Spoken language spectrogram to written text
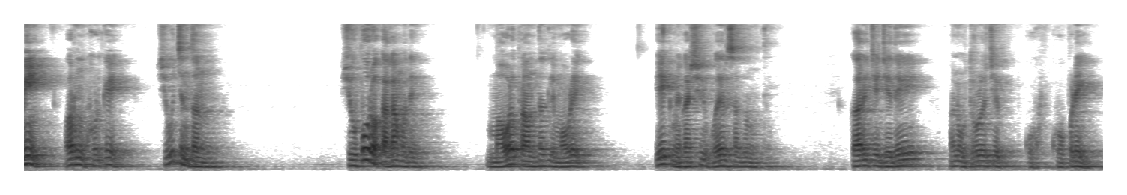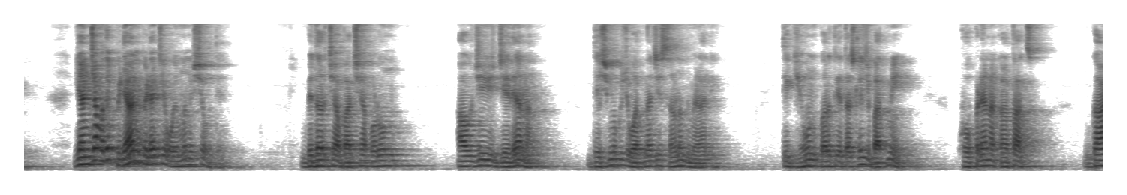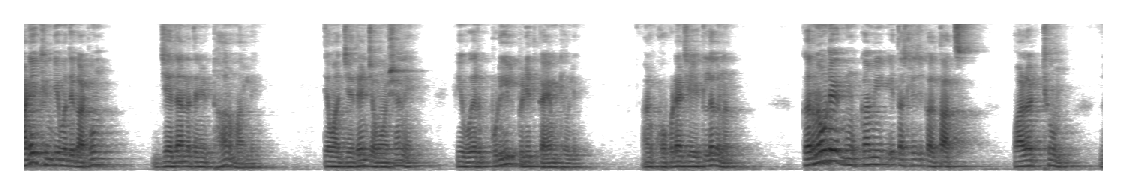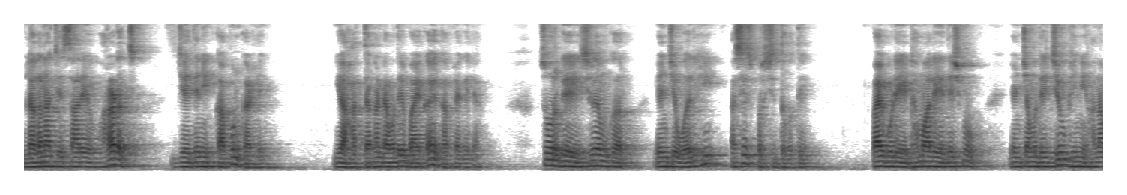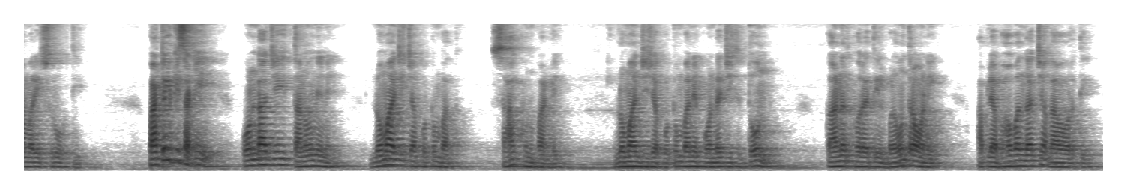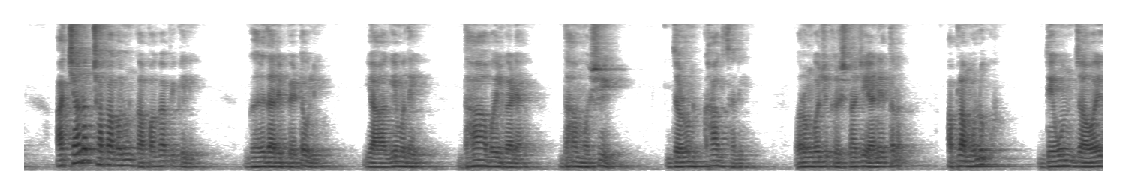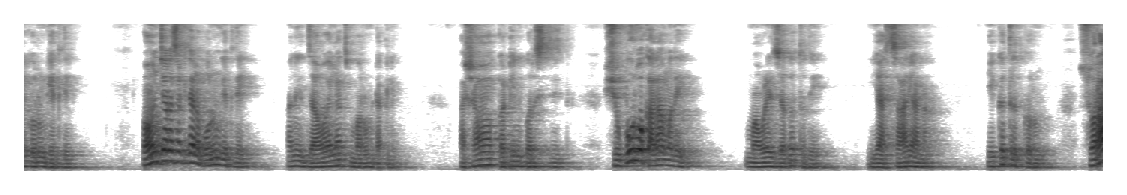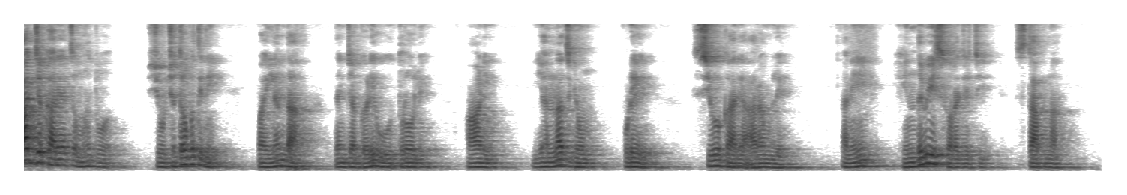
मी अरुण खोडके शिवचिंतन. शिवपूर्व कालामध्ये मावळ प्रांतातले मावळे एकमेकाशी वैर साधून होते. कारीचे जेदे आणि उतरोळीचे खो खोपडे यांच्यामध्ये पिढ्यानपिढ्याचे वैमनुष्य होते. बिदरच्या बादशाकडून आवजी जेद्यांना देशमुखची वतनाची सनद मिळाली. ती घेऊन परत येत असल्याची बातमी खोपड्यांना कळताच गाडे खिंडीमध्ये गाठून जेद्यांना त्यांनी ठार मारले. तेव्हा जेद्यांच्या वंशाने हे वैर पुढील पिढीत कायम ठेवले. आणि खोपड्याचे एक लग्न कर्नवडे मुक्कामी येत असल्याचे कळताच पाळत ठेवून लग्नाचे सारे वराडच जयदेनी कापून काढले. या हत्याकांडामध्ये बायकाही कापल्या गेल्या. चोरगे शिळमकर यांचे वैरही असेच प्रसिद्ध होते. पायगुडे ढमाले देशमुख यांच्यामध्ये जीवघेणी हाणामारी सुरू होती. पाटीलकीसाठी कोंडाजी तानवणेने लोमाजीच्या कुटुंबात सहा खून पाडले. लोमाजीच्या कुटुंबाने कोंडाजीचे दोन कानद खोऱ्यातील बळवंतरावांनी आपल्या भावबंधाच्या गावावरती अचानक छापा घालून कापाकापी केली. घरदारी पेटवली. या आगीमध्ये दहा बैलगाड्या दहा म्हशी जळून खाक झाली. औरंगोजी कृष्णाजी याने तर आपला मुलूक देऊन जावाई करून घेतले. पाहुणचारासाठी त्याला बोलून घेतले आणि जावायलाच मारून टाकले. अशा कठीण परिस्थितीत शिवपूर्व कालामध्ये मावळे जगत होते. या साऱ्यांना एकत्रित करून स्वराज्य कार्याचं महत्त्व शिवछत्रपतीने पहिल्यांदा त्यांच्या गडी उतरवले आणि यांनाच घेऊन पुढे शिवकार्य आरंभले आणि हिंदवी स्वराज्याची स्थापना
